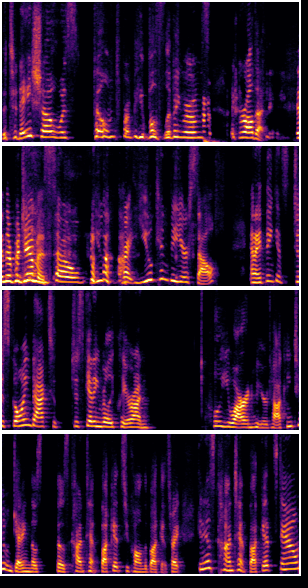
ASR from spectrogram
the Today Show was filmed from people's living rooms. Like we're all done in their pajamas. And so you right, you can be yourself. And I think it's just going back to just getting really clear on who you are and who you're talking to and getting those those content buckets, you call them the buckets, right? Getting those content buckets down.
